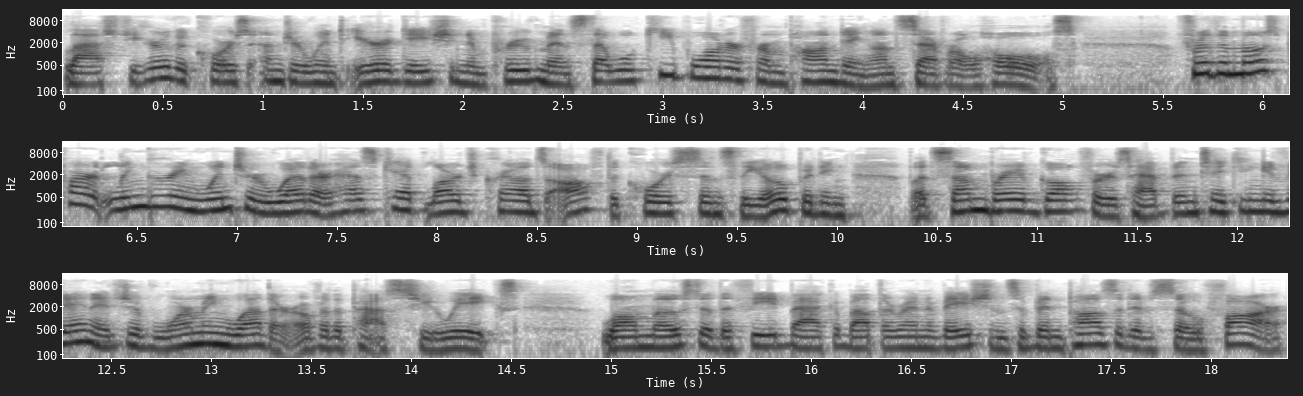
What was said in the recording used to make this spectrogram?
Last year, the course underwent irrigation improvements that will keep water from ponding on several holes. For the most part, lingering winter weather has kept large crowds off the course since the opening, but some brave golfers have been taking advantage of warming weather over the past few weeks. While most of the feedback about the renovations have been positive so far,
